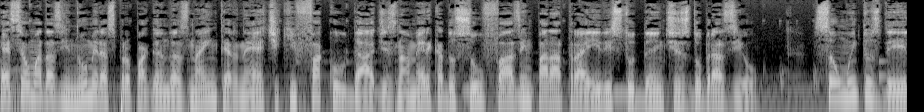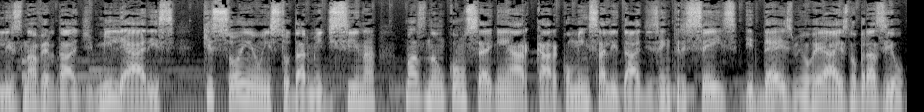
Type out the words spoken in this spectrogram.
Essa é uma das inúmeras propagandas na internet que faculdades na América do Sul fazem para atrair estudantes do Brasil. São muitos deles, na verdade, milhares, que sonham em estudar medicina, mas não conseguem arcar com mensalidades entre 6 e 10 mil reais no Brasil.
